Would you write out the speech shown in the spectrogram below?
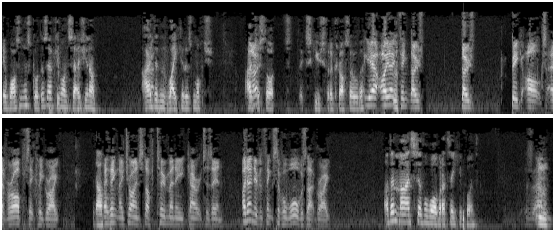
it wasn't as good as everyone says, you know. I I- didn't like it as much. I I just thought, it's an excuse for the crossover. Yeah, I don't think those those big arcs ever are particularly great. No. I think they try and stuff too many characters in. I don't even think Civil War was that great. I didn't mind Civil War, but I take your point. Um,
